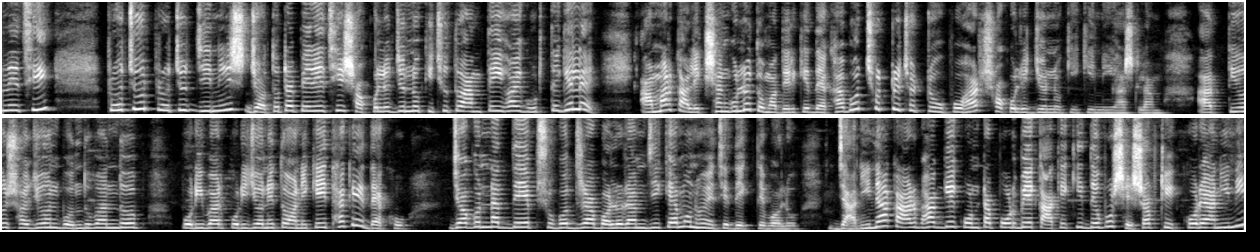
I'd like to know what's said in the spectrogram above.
এনেছি প্রচুর প্রচুর জিনিস যতটা পেরেছি সকলের জন্য কিছু তো আনতেই হয় ঘুরতে গেলে। আমার কালেকশানগুলো তোমাদেরকে দেখাবো, ছোট্ট ছোট্ট উপহার সকলের জন্য কি কি নিয়ে আসলাম। আত্মীয় স্বজন, বন্ধুবান্ধব, পরিবার, পরিজনে তো অনেকেই থাকে। দেখো, জগন্নাথ দেব, সুভদ্রা, বলরামজি কেমন হয়েছে দেখতে বলো। জানি না কার ভাগ্যে কোনটা পড়বে, কাকে কি দেব, সেসব ঠিক করে আনিনি।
